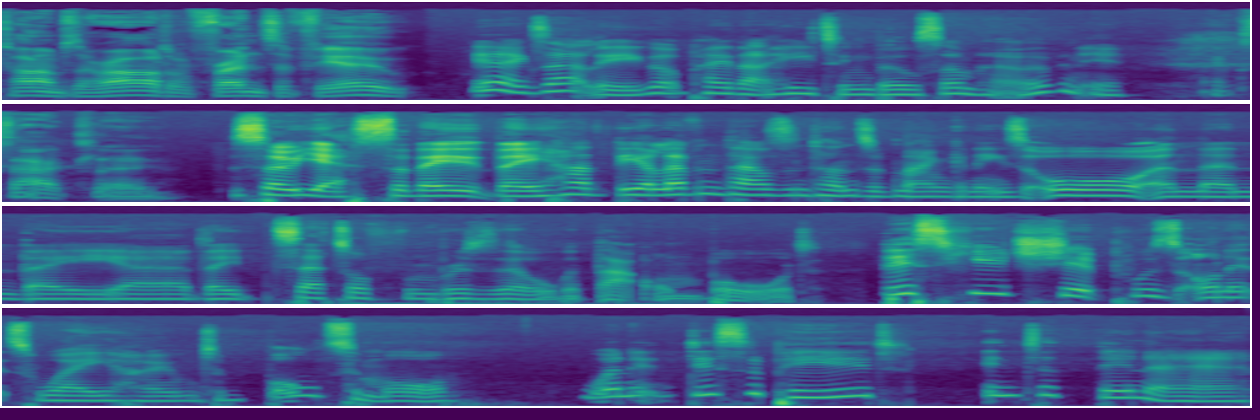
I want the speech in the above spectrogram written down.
Times are hard and friends are few. yeah, exactly. You got to pay that heating bill somehow, haven't you? Exactly. So yes, so they they had the eleven thousand tons of manganese ore, and then they uh, they set off from Brazil with that on board. This huge ship was on its way home to Baltimore when it disappeared into thin air.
